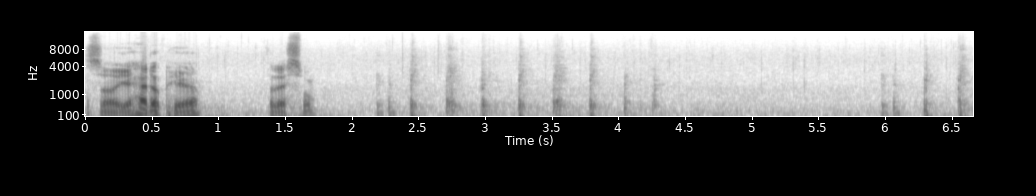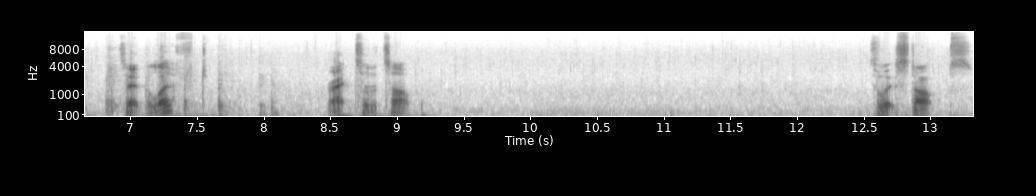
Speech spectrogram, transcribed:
So you head up here for this one. Take the lift. Right to the top. Till it stops.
